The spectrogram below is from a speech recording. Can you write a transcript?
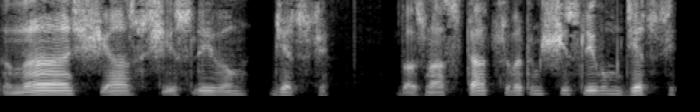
Она сейчас в счастливом детстве, должна остаться в этом счастливом детстве.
